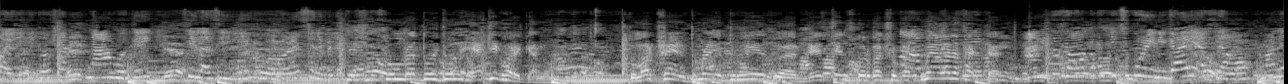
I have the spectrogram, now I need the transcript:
হয়নি। দশটা মিনিট না হতেই চিল্লাচিল্লি তোমরা দুইজন একই ঘরে কেন? তোমার ফ্রেন্ড তোমরা তুমি ড্রেস চেঞ্জ করবা শুকা তুমি আলাদা থাকতে। আমি তো জামা কাপড় কিছু করিনি গায়ে আছে আমার। মানে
